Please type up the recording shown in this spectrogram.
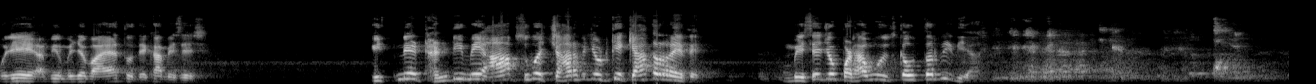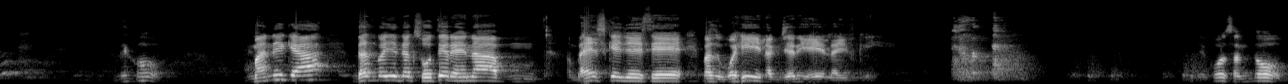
मुझे अभी मुझे आया तो देखा मैसेज इतने ठंडी में आप सुबह चार बजे उठ के क्या कर रहे थे? मैसेज जो पढ़ा वो उसका उत्तर नहीं दिया। देखो, माने क्या, दस बजे तक सोते रहना, भैंस के जैसे, बस वही लग्जरी है लाइफ की। देखो, संतो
